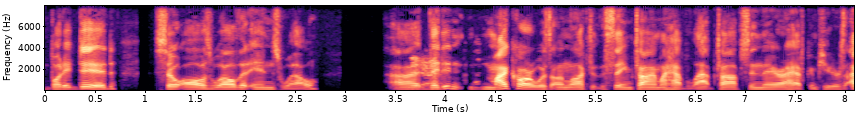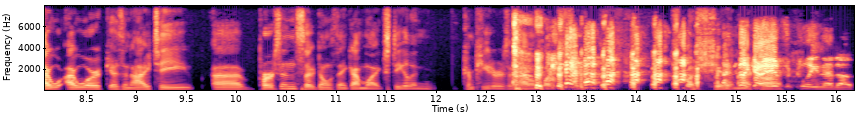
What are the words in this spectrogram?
But it did. So all is well that ends well. Uh, Yeah. They didn't. My car was unlocked at the same time. I have laptops in there. I have computers. I, I work as an IT uh, person, so don't think I'm like stealing computers and having a bunch of shit, bunch of shit in my think I car. have to clean that up.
